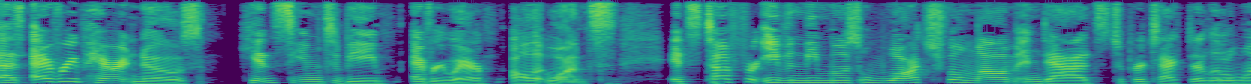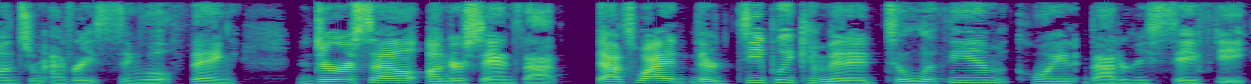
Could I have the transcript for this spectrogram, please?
As every parent knows, kids seem to be everywhere all at once. It's tough for even the most watchful mom and dads to protect their little ones from every single thing. Duracell understands that. That's why they're deeply committed to lithium coin battery safety.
